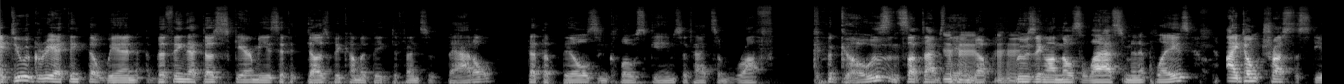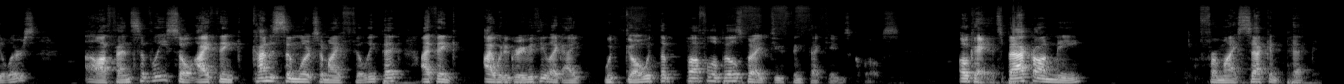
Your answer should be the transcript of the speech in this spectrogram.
I do agree. I think they'll win. The thing that does scare me is if it does become a big defensive battle, that the Bills in close games have had some rough goes, and sometimes they end Mhm, up mhm. losing on those last minute plays. I don't trust the Steelers offensively, so I think kind of similar to my Philly pick. I think I would agree with you. Like I would go with the Buffalo Bills, but I do think that game's close. Okay, it's back on me for my second pick.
